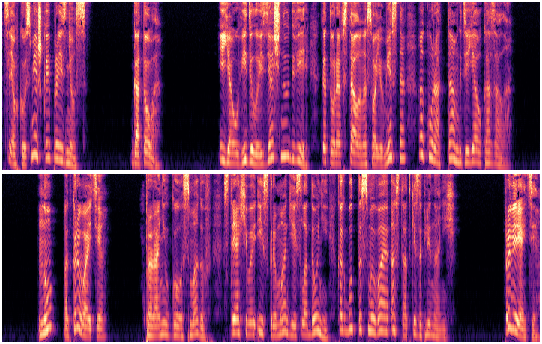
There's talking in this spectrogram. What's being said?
с легкой усмешкой произнес «Готово» и я увидела изящную дверь, которая встала на свое место аккурат там, где я указала. «Ну, открывайте», – проронил голос магов, стряхивая искры магии с ладоней, как будто смывая остатки заклинаний. «Проверяйте».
